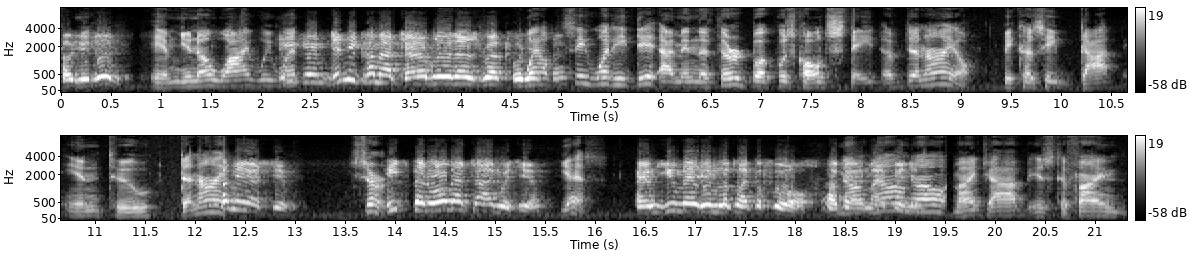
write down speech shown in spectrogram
Oh, you did. And you know why we He went? came, didn't he come out terribly with those books? Well, see what he did. I mean, the third book was called State of Denial because he got into denial. Let me ask you. Sure. He spent all that time with you, Yes. And you made him look like a fool. Okay, No, in my no, opinion. no. My job is to find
